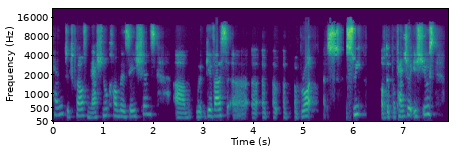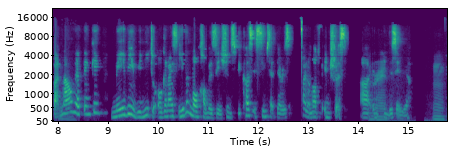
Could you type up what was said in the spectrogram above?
10 to 12 national conversations um, would give us a, a, a, a broad sweep of the potential issues. But now we're thinking maybe we need to organize even more conversations because it seems that there is quite a lot of interest uh, in, right. in, this area. Mm.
